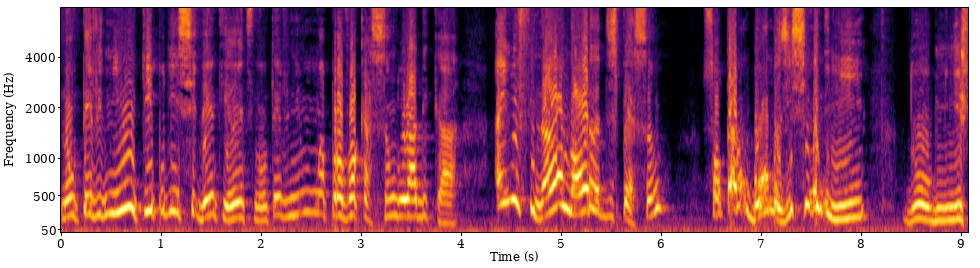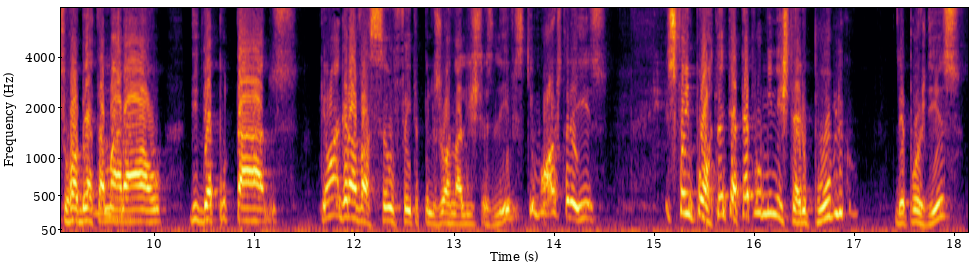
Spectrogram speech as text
não teve nenhum tipo de incidente antes, não teve nenhuma provocação do lado de cá. Aí no final, na hora da dispersão, soltaram bombas em cima de mim, do ministro Roberto Amaral, de deputados. Tem uma gravação feita pelos jornalistas livres que mostra isso. Isso foi importante até para o Ministério Público, depois disso.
